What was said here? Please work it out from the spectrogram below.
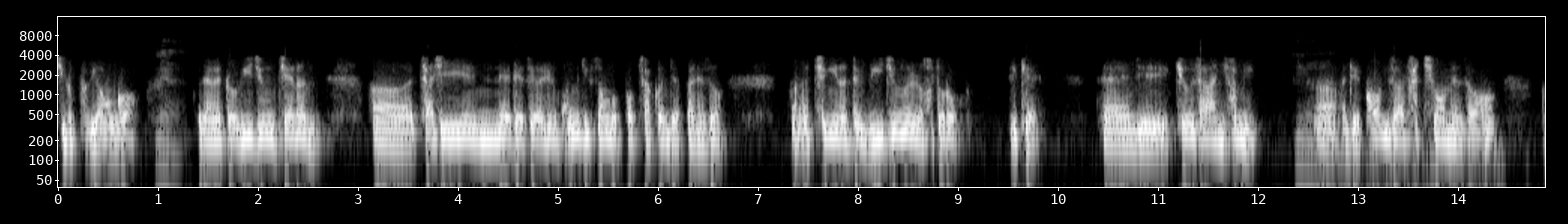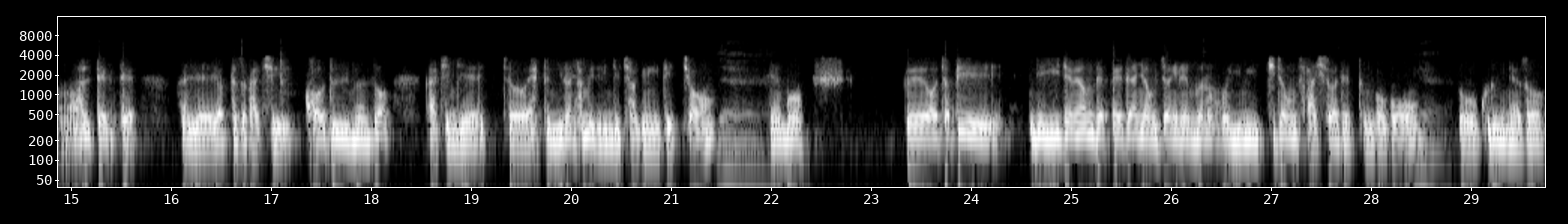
지급하게 한 거. 예. 그다음에 또 위증죄는 어 자신에 대해서 열린 공직선거법 사건 재판에서 어 증인한테 위증을 하도록 이렇게 에, 이제 교사한 혐의 음. 어, 이제 검사 사칭하면서 어, 할때 그때 이제 옆에서 같이 거들면서 같이 이제 저 했던 이런 혐의들이 이제 적용이 됐죠. 네. 예, 뭐, 그, 어차피, 이제 이재명 대표에 대한 영장이라는 거는 뭐 이미 기정사실화됐던 거고, 예. 또 그로 인해서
